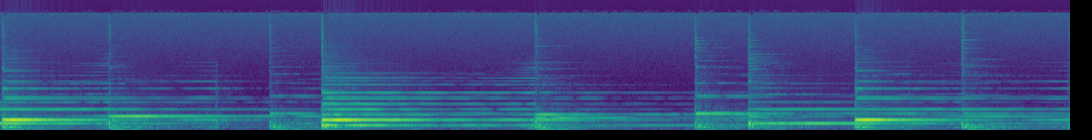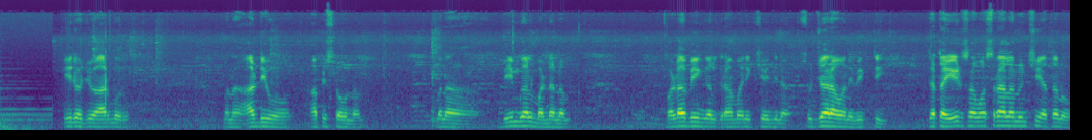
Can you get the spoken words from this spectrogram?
ఈరోజు ఆర్మూరు మన ఆర్డీఓ ఆఫీస్లో ఉన్నాం. మన భీమ్గల్ మండలం బడా భీమ్గల్ గ్రామానికి చెందిన సుజ్జారావు అనే వ్యక్తి గత ఏడు సంవత్సరాల నుంచి అతను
